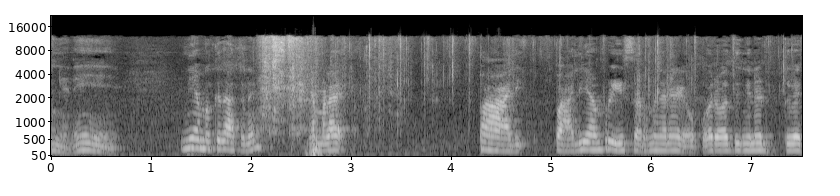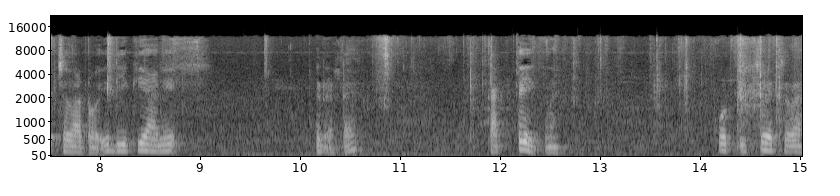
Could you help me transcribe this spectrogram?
ഇങ്ങനെ. ഇനി നമുക്ക് ഇതാക്കണേ. നമ്മളെ പാൽ. പാൽ ഞാൻ ഫ്രീസറിൽ ഇങ്ങനെ ഓരോ ഇതിങ്ങനെ എടുത്ത് വെച്ചതാട്ടോ. ഇതിലേക്ക് ഞാൻ ഇടട്ടെ. കട്ട് ചെയ്ക്കണേ പൊട്ടിച്ച് വെച്ചതാ.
